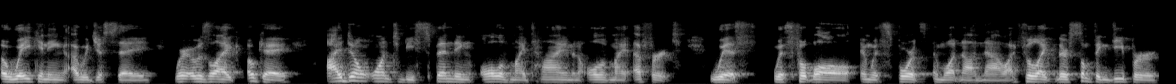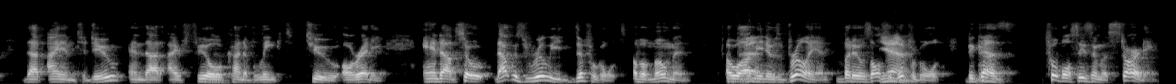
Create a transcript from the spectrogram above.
awakening, I would just say, where it was like, okay, I don't want to be spending all of my time and all of my effort with with football and with sports and whatnot now. I feel like there's something deeper that I am to do and that I feel kind of linked to already. And uh, so that was really difficult of a moment. Oh, well, I mean, it was brilliant, but it was also yeah. difficult because yeah. football season was starting.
